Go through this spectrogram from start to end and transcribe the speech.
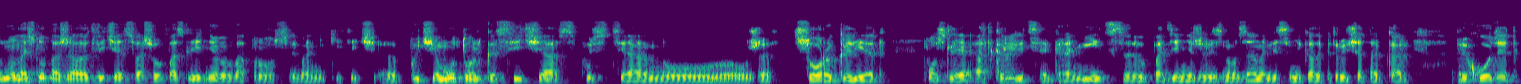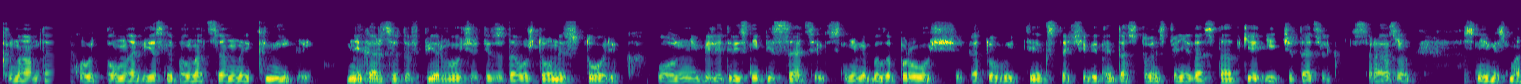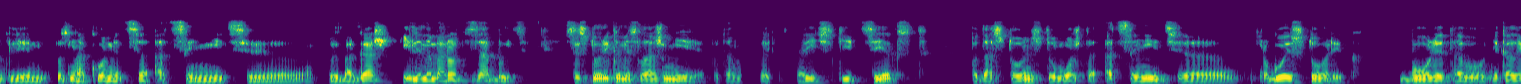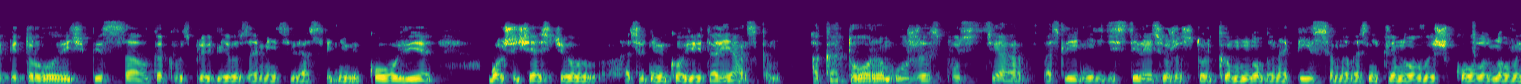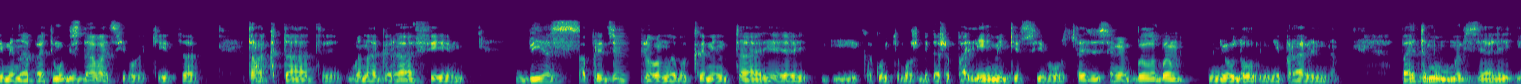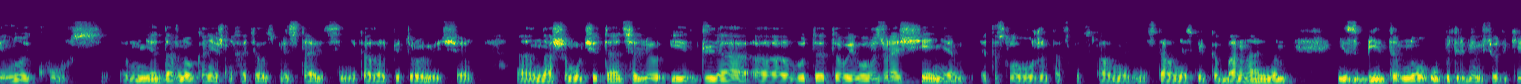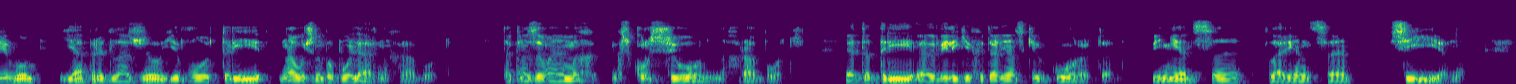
Ну, начну, пожалуй, отвечать с вашего последнего вопроса, Иван Никитич. Э, почему только сейчас, спустя, ну, уже 40 лет после открытия границ, э, падения железного занавеса Николай Петрович Атакар приходит к нам такой вот полновесной, полноценной книгой. Мне кажется, это в первую очередь из-за того, что он историк. Он не билетрист, не писатель. С ними было проще. Готовый текст, очевидные достоинства и недостатки. И читатели как-то сразу с ними смогли познакомиться, оценить свой э, багаж или, наоборот, забыть. С историками сложнее, потому что исторический текст по достоинству может оценить э, другой историк. Более того, Николай Петрович писал, как вы справедливо заметили, о Средневековье, большей частью о Средневековье итальянском, о котором уже спустя последние десятилетия уже столько много написано, возникли новые школы, новые имена, поэтому издавать его какие-то трактаты, монографии – без определенного комментария и какой-то, может быть, даже полемики с его тезисами было бы неудобно, неправильно. Поэтому мы взяли иной курс. Мне давно, конечно, хотелось представить Николая Петровича э, нашему читателю, и для э, вот этого его возвращения, это слово уже, так сказать, стало, стало несколько банальным, избитым, но употребим все-таки его, я предложил его три научно-популярных работ так называемых экскурсионных работ. Это три э, великих итальянских города – Венеция, Флоренция, Сиена.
